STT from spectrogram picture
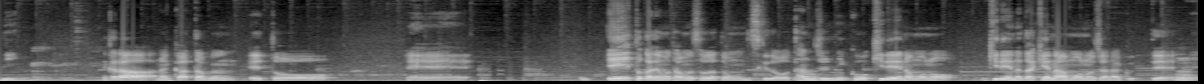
に。うんうん。だから、なんか多分、えっ、と、えー、絵とかでも多分そうだと思うんですけど、単純にこう、綺麗なもの、綺麗なだけなものじゃなくって、うん。や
